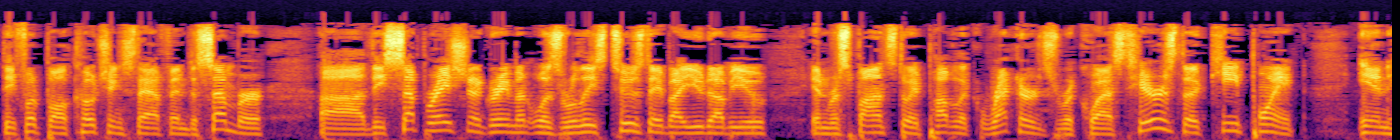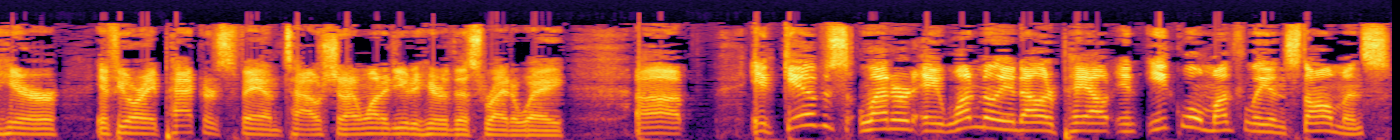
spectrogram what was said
the football coaching staff in December. Uh, the separation agreement was released Tuesday by UW in response to a public records request. Here's the key point in here if you are a Packers fan, Tausch, and I wanted you to hear this right away. Uh, it gives Leonhard a $1 million payout in equal monthly installments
